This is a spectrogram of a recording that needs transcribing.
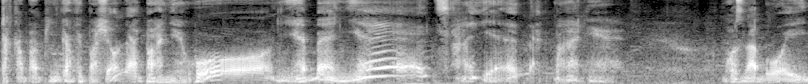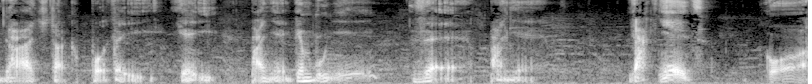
Taka babinka wypasiona, panie. O, niebe, nie, co jednak, panie. Można było jej dać tak po tej jej, panie Gębuni, że, panie, jak nic, o,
